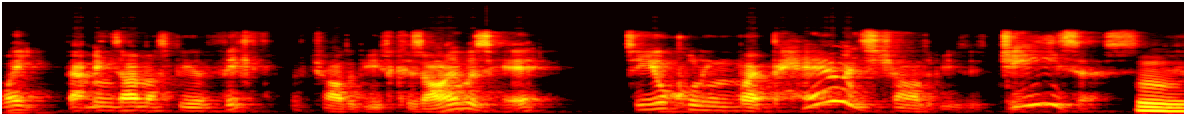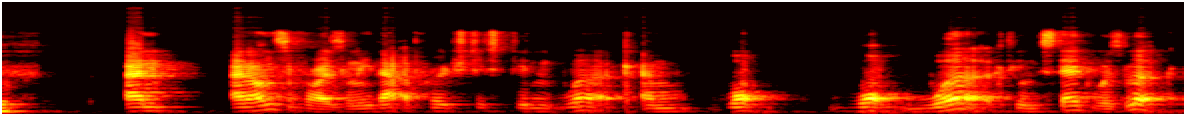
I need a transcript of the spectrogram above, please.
wait, that means I must be a victim of child abuse because I was hit. So you're calling my parents child abusers? Jesus. Mm. And and unsurprisingly, that approach just didn't work. And what what worked instead was look,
